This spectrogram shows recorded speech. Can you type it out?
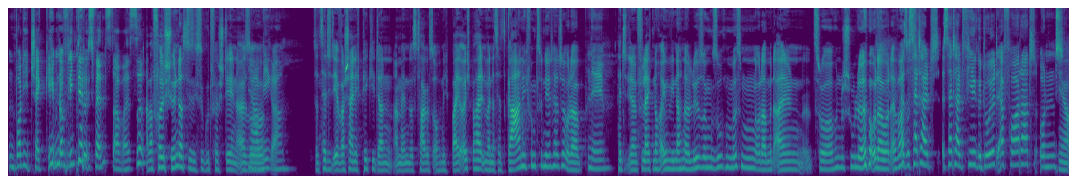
einen Bodycheck geben, dann fliegt der durchs Fenster, weißt du? Aber voll schön, dass die sich so gut verstehen. Also, ja, mega. sonst hättet ihr wahrscheinlich Piki dann am Ende des Tages auch nicht bei euch behalten, wenn das jetzt gar nicht funktioniert hätte. Oder Nee. hättet ihr dann vielleicht noch irgendwie nach einer Lösung suchen müssen oder mit allen äh, zur Hundeschule oder whatever? Also es hätte halt, es hätte halt viel Geduld erfordert und ja.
